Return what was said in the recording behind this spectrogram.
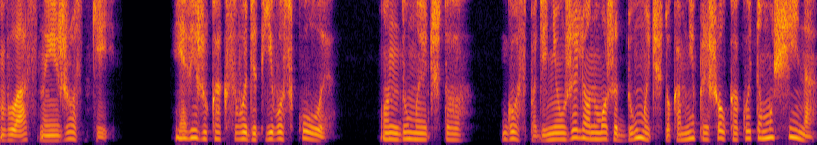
властный и жесткий. Я вижу, как сводит его скулы. Он думает, что... Господи, неужели он может думать, что ко мне пришел какой-то мужчина?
